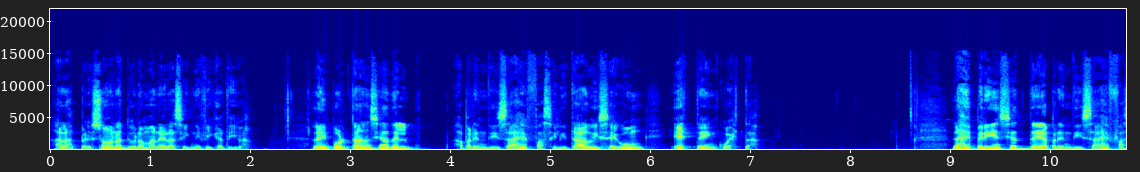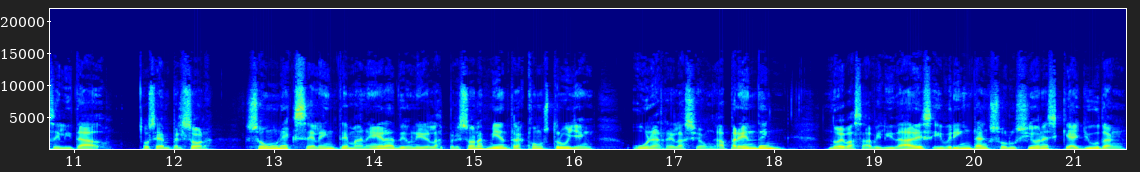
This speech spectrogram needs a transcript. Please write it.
a las personas de una manera significativa. La importancia del aprendizaje facilitado y según esta encuesta. Las experiencias de aprendizaje facilitado, o sea, en persona, son una excelente manera de unir a las personas mientras construyen una relación. Aprenden nuevas habilidades y brindan soluciones que ayudan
